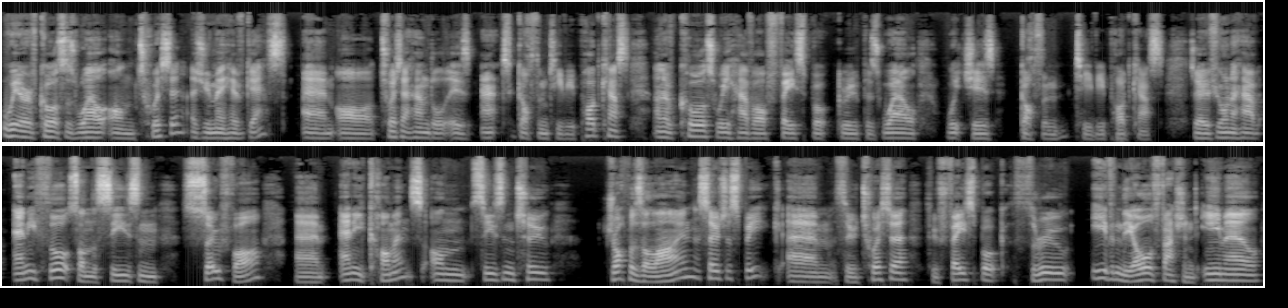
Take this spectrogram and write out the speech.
We are, of course, as well on Twitter, as you may have guessed. Um, our Twitter handle is at Gotham TV Podcast. And of course, we have our Facebook group as well, which is Gotham TV Podcast. So if you want to have any thoughts on the season so far, um, any comments on season two, drop us a line, so to speak, um, through Twitter, through Facebook, through even the old fashioned email.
